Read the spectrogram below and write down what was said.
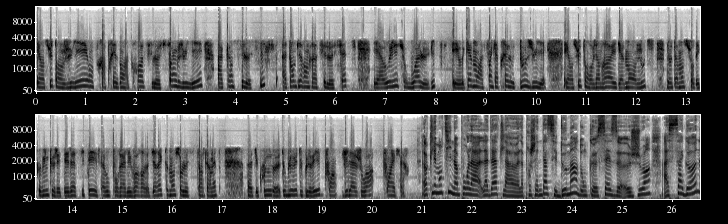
Et ensuite en juillet, on sera présent à Crosse le 5 juillet, à Quincy le 6, à Dampierre-en-Grasset le 7 et à Auger-sur-Bois le 8 et également à 5 après le 12 juillet. Et ensuite, on reviendra également en août, notamment sur des communes que j'ai déjà citées et ça vous pourrez aller voir euh, directement sur le site internet euh, du coup euh, www.villageois.fr. Alors Clémentine, hein, pour la, la date, la, prochaine date, c'est demain, donc euh, 16 juin à Sagone.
